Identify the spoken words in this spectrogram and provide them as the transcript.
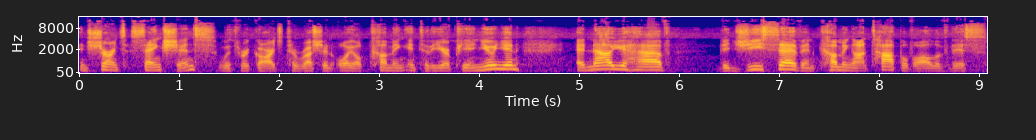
insurance sanctions with regards to Russian oil coming into the European Union. And now you have the G7 coming on top of all of this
